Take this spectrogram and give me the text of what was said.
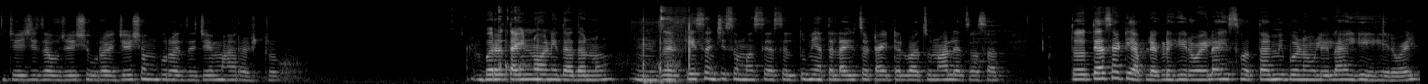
जय जिजाऊ जय शिवराय जय शंभूराजे जय महाराष्ट्र. बरं ताईंनो आणि दादांनो जर केसांची समस्या असेल तुम्ही आता लाईव्हचं टायटल वाचून आल्याचं असाल तर त्यासाठी आपल्याकडे हेअर ऑईल आहे. स्वतः मी बनवलेलं आहे हे हेअर ऑईल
